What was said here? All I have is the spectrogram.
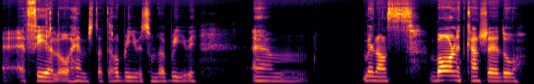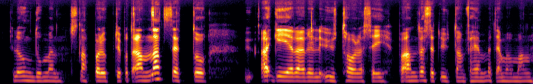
är fel och hemskt att det har blivit som det har blivit. Um, Medan barnet kanske då, eller ungdomen snappar upp det på ett annat sätt och agerar eller uttalar sig på andra sätt utanför hemmet än vad man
